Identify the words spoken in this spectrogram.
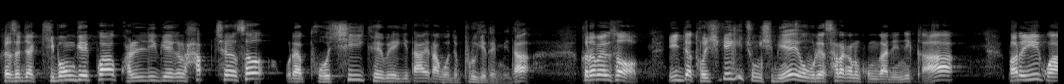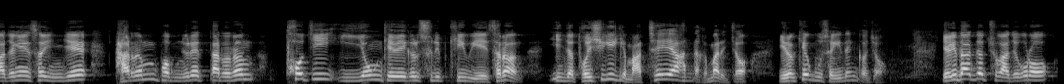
그래서 이제 기본 계획과 관리 계획을 합쳐서 우리가 도시 계획이다라고 이제 부르게 됩니다. 그러면서 이제 도시 계획이 중심이에요. 우리가 살아가는 공간이니까. 바로 이 과정에서 이제 다른 법률에 따르는 토지 이용 계획을 수립하기 위해서는 이제 도시계획에 맞춰야 한다 그 말이죠. 이렇게 구성이 된 거죠. 여기다 이제 추가적으로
